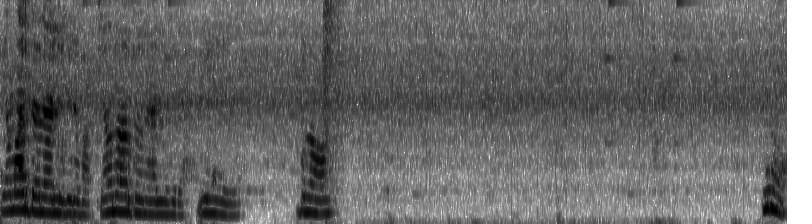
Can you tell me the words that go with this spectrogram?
Yanar dönerli biri bak. Yanar dönerli biri. Yemin. Bunu al. Bu mu?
